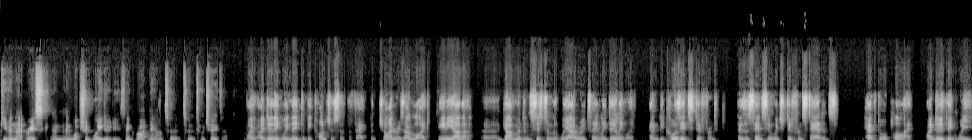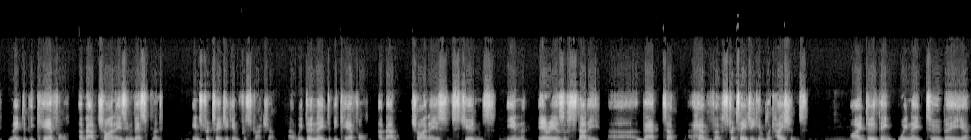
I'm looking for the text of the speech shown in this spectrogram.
Given that risk, and, and what should we do? Do you think right now to to, to achieve that? I, I, do think we need to be conscious of the fact that China is unlike any other uh, government and system that we are routinely dealing with. And because it's different, there's a sense in which different standards have to apply. I do think we need to be careful about Chinese investment in strategic infrastructure. Uh, we do need to be careful about Chinese students in areas of study uh, that uh, have uh, strategic implications. I do think we need to be uh,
